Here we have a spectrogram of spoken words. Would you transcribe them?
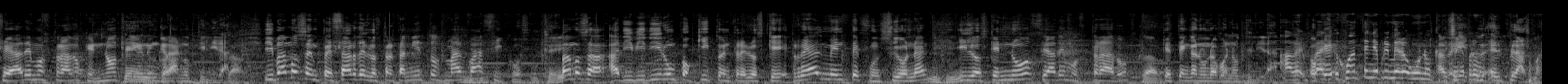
se ha demostrado que no Que tienen claro, gran utilidad. claro. Y vamos a empezar de los tratamientos más básicos. Vamos a, a dividir un poquito entre los que realmente funcionan y los que no se ha demostrado Claro. que tengan una buena utilidad. A ver. Juan tenía primero uno que Sí, preguntar. el plasma.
